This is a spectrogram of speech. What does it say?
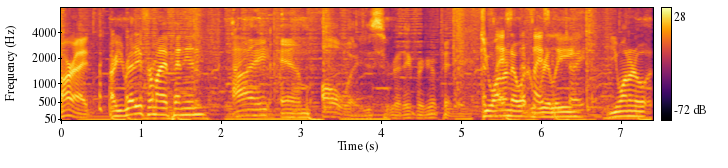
All right. Are you ready for my opinion? I am always ready for your opinion. Do you want to nice- know what nice really? Joey. you want to know,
